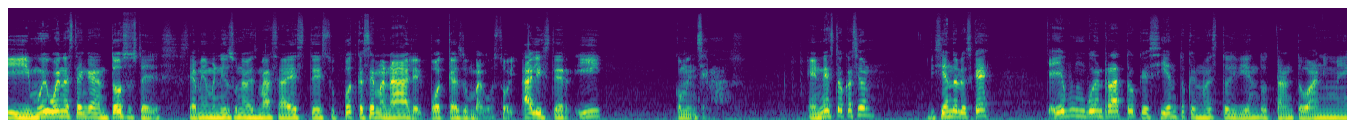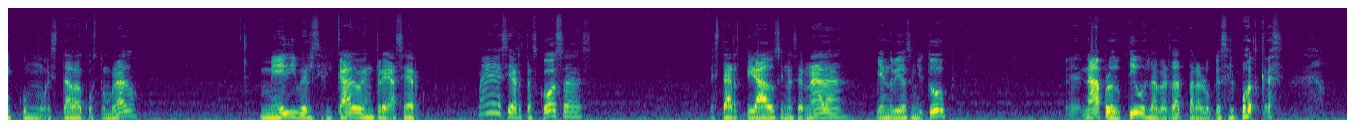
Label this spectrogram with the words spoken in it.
Y muy buenas tengan todos ustedes. Sean bienvenidos una vez más a este su podcast semanal, el podcast de un vago. Soy Alister y comencemos. En esta ocasión, diciéndoles que ya llevo un buen rato que siento que no estoy viendo tanto anime como estaba acostumbrado. Me he diversificado entre hacer eh, ciertas cosas, estar tirado sin hacer nada, viendo videos en YouTube eh, nada productivos, la verdad, para lo que es el podcast.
